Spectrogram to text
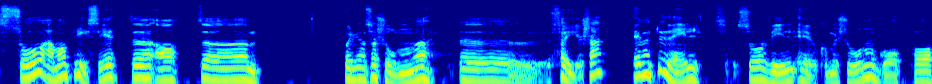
så er man prisgitt øh, at øh, organisasjonene øh, føyer seg. Eventuelt så vil EU-kommisjonen gå på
